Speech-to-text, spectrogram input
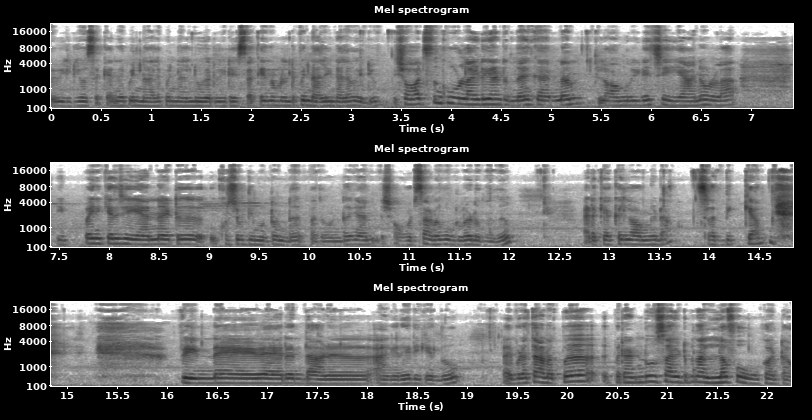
വീഡിയോസൊക്കെ എന്റെ പിന്നാലെ പിന്നാലെ ന്യൂ ഇയർ വീഡിയോസൊക്കെ നമ്മളുടെ പിന്നാലെ പിന്നാലെ വരും. ഷോർട്സും കൂടുതലായിട്ട് ഞാൻ ഇടുന്നത് കാരണം ലോങ് വീഡിയോ ചെയ്യാനുള്ള ഇപ്പം എനിക്കത് ചെയ്യാനായിട്ട് കുറച്ച് ബുദ്ധിമുട്ടുണ്ട്. അപ്പം അതുകൊണ്ട് ഞാൻ ഷോർട്സാണ് കൂടുതൽ ഇടുന്നത്. ഇടയ്ക്കൊക്കെ ലോങ് ഇടാം ശ്രദ്ധിക്കാം. പിന്നെ വേറെ എന്താണ് അങ്ങനെ ഇരിക്കുന്നു. ഇവിടെ തണുപ്പ് ഇപ്പോൾ രണ്ട് ദിവസമായിട്ട് ഇപ്പോൾ നല്ല ഫോഗ് കേട്ടോ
